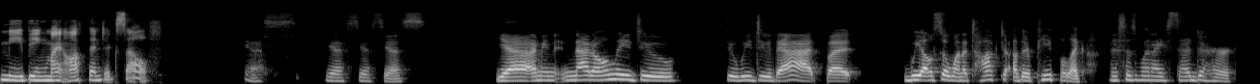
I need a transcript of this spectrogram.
me being my authentic self. Yes. Yes. Yes. Yes. Yeah. I mean, not only do do we do that, but we also want to talk to other people like this is what i said to her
